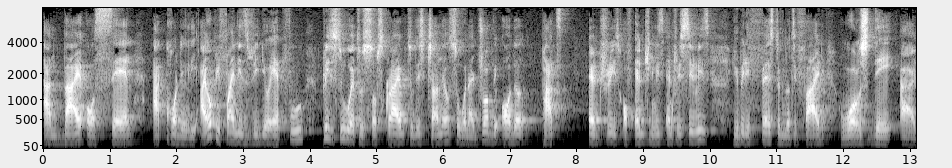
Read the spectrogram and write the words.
and buy or sell accordingly. I hope you find this video helpful. Please do where to subscribe to this channel so when I drop the other part entries of entering this entry series, you'll be the first to be notified once they are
